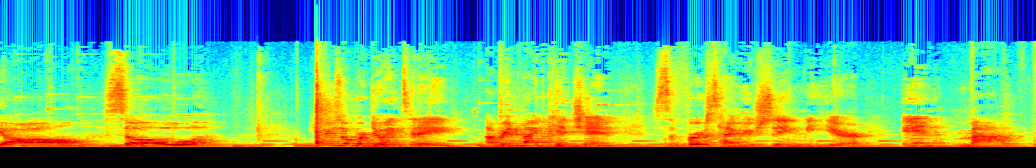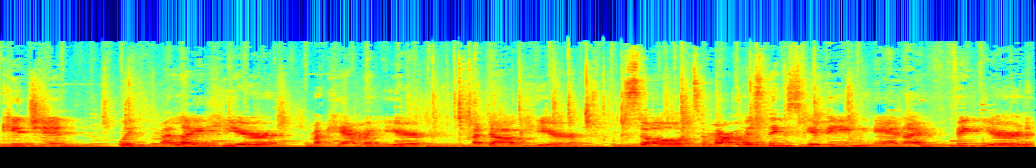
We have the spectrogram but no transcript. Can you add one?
y'all. So here's what we're doing today. I'm in my kitchen. It's the first time you're seeing me here in my kitchen with my light here, my camera here, my dog here. So tomorrow is Thanksgiving and I figured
